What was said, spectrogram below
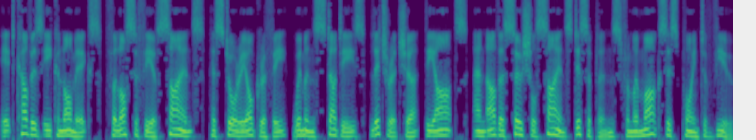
It covers economics, philosophy of science, historiography, women's studies, literature, the arts, and other social science disciplines from a Marxist point of view.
